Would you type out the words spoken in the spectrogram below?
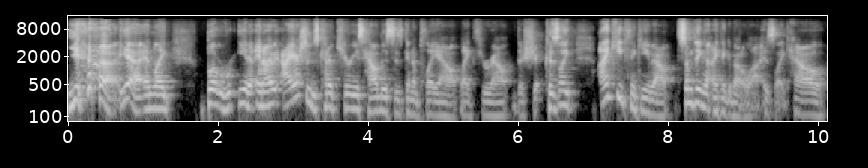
yeah yeah and like but you know and I, I actually was kind of curious how this is going to play out like throughout the show because like i keep thinking about something i think about a lot is like how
